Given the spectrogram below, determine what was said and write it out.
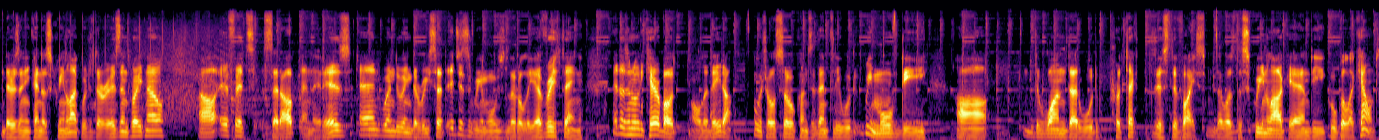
there's any kind of screen lock, which there isn't right now. Uh, if it's set up, and it is, and when doing the reset, it just removes literally everything. It doesn't really care about all the data, which also coincidentally would remove the uh, the one that would protect this device. That was the screen lock and the Google account,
